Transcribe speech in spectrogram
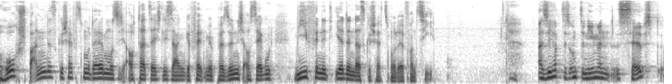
hochspannendes Geschäftsmodell, muss ich auch tatsächlich sagen, gefällt mir persönlich auch sehr gut. Wie findet ihr denn das Geschäftsmodell von Sea? Also ich habe das Unternehmen selbst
